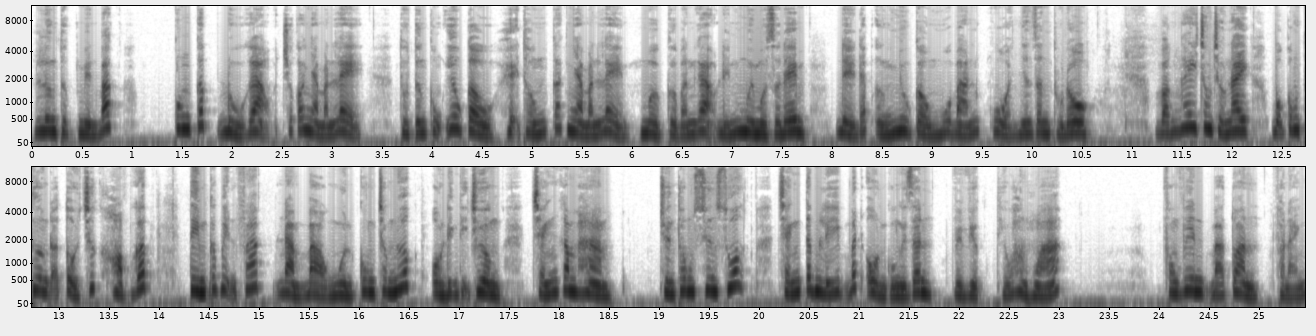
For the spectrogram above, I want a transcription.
Lương thực miền Bắc cung cấp đủ gạo cho các nhà bán lẻ. Thủ tướng cũng yêu cầu hệ thống các nhà bán lẻ mở cửa bán gạo đến 11 giờ đêm để đáp ứng nhu cầu mua bán của nhân dân thủ đô. Và ngay trong chiều nay, Bộ Công Thương đã tổ chức họp gấp tìm các biện pháp đảm bảo nguồn cung trong nước, ổn định thị trường, tránh găm hàng, truyền thông xuyên suốt, tránh tâm lý bất ổn của người dân về việc thiếu hàng hóa. Phóng viên Bá Toàn phản ánh.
